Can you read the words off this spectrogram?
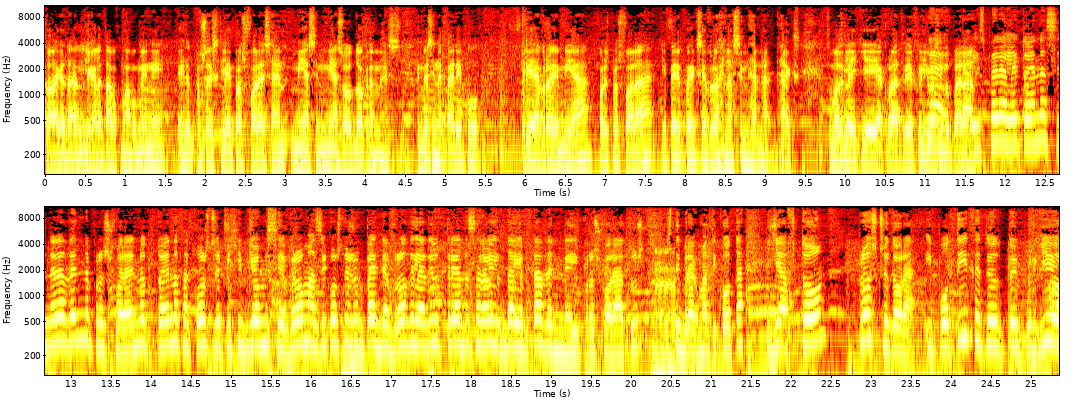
Τώρα για τα λίγα λεπτά που έχουμε απομείνει. Έχετε προσέξει, λέει, προσφορές εν μία συν μία οντόκρεμε. Τιμές είναι περίπου 3 ευρώ η μία, χωρίς προσφορά, ή περίπου 6 ευρώ ένα συν ένα. Εντάξει. Αυτό μας λέει και η ακροάτρια φίλη ναι, μα εδώ πέρα. Καλησπέρα, λέει το ένα συν ένα δεν είναι προσφορά. Είναι ότι το ένα θα κόστιζε π.χ. 2,5 ευρώ, μαζί κοστίζουν 5 ευρώ, δηλαδή 30-40 λεπτά δεν είναι η προσφορά τους ναι, ναι. στην πραγματικότητα. Γι' αυτό Πρόσεξε τώρα, υποτίθεται ότι το Υπουργείο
